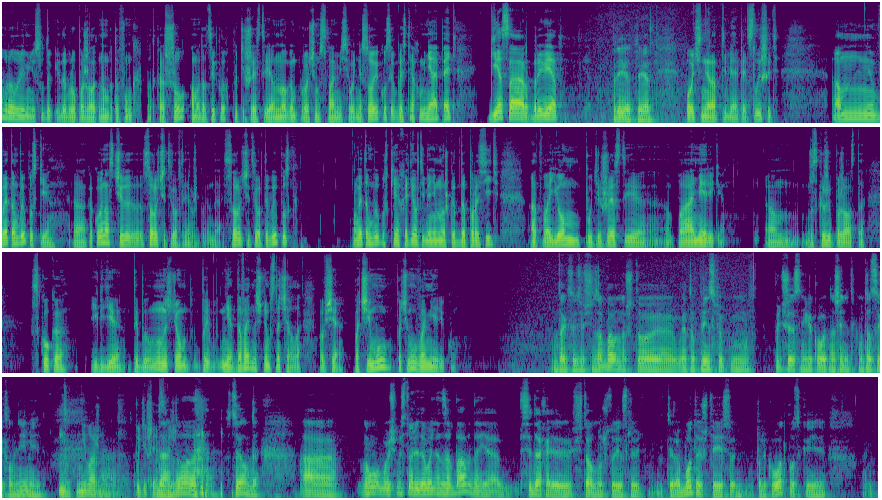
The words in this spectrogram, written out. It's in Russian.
Доброго времени суток и добро пожаловать на Мотофунк, подкаст-шоу о мотоциклах, путешествиях и о многом прочем. С вами сегодня Совикус и в гостях у меня опять Гесар, привет! Привет, привет. Очень рад тебя опять слышать. В этом выпуске, а, какой у нас? 44-й, я уже говорю, да, 44-й выпуск. В этом выпуске я хотел тебя немножко допросить о твоем путешествии э, по Америке. Расскажи, пожалуйста, сколько и где ты был. Ну, начнем... Нет, давай начнем сначала. Вообще, почему, почему в Америку? Да, кстати, очень забавно, что э, это, в принципе, путешествие никакого отношения к мотоциклам не имеет. Ну, неважно. А, путешествие. Да, же. но в целом, да. А, ну, в общем, история довольно забавная. Я всегда считал, ну, что если ты работаешь, у тебя есть только отпуск и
